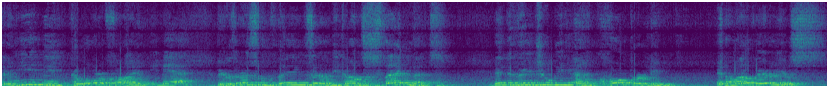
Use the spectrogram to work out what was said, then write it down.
That He be glorified. Amen. Because there are some things that have become stagnant individually and corporately in a lot of areas.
